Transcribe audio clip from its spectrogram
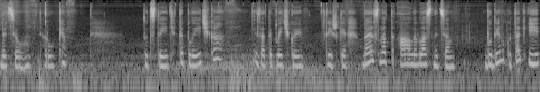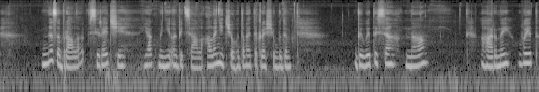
до цього руки. Тут стоїть тепличка, за тепличкою трішки безлад, але власниця будинку так і не забрала всі речі, як мені обіцяла. Але нічого, давайте краще будемо дивитися на гарний вид.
